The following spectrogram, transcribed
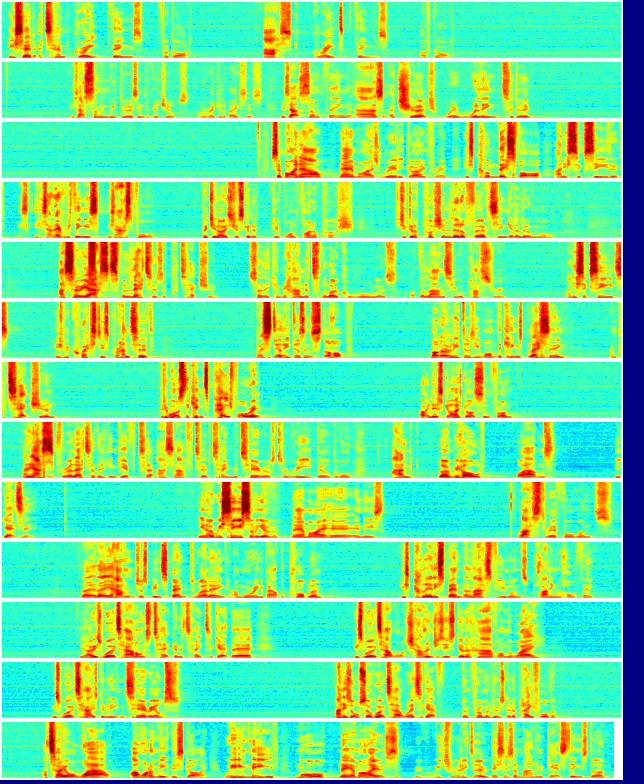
he said, attempt great things for God. Ask great things of God. Is that something we do as individuals on a regular basis? Is that something as a church we're willing to do? So by now, Nehemiah is really going for it. He's come this far and he's succeeded. He's, he's had everything he's, he's asked for. But you know, he's just going to give one final push. He's just going to push a little further to see him get a little more. And so he asks for letters of protection so they can be handed to the local rulers of the lands he will pass through. And he succeeds. His request is granted. But still, he doesn't stop. Not only does he want the king's blessing and protection, but he wants the king to pay for it. I mean, this guy's got some front. And he asks for a letter that he can give to Asaph to obtain materials to rebuild the wall. And lo and behold, what happens? He gets it. You know, we see something of Nehemiah here in these last three or four months. They, they haven't just been spent dwelling and worrying about the problem. He's clearly spent the last few months planning the whole thing. You know, he's worked out how long it's going to take to get there. He's worked out what challenges he's going to have on the way. He's worked out he's going to need materials. And he's also worked out where to get them from and who's going to pay for them. I tell you what, wow. I want to meet this guy. We need more Nehemiahs. We, we truly do. This is a man who gets things done.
